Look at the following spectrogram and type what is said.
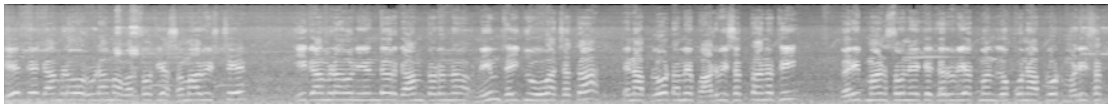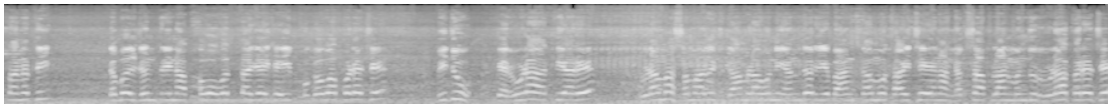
જે તે ગામડાઓ રૂડામાં વર્ષોથી સમાવિષ્ટ છે, એ ગામડાઓની અંદર ગામ તળનો નિયમ થઈ ગયું હોવા છતાં એના પ્લોટ અમે ફાળવી શકતા નથી. ગરીબ માણસોને કે જરૂરિયાતમંદ લોકોને પ્લોટ મળી શકતા નથી. ડબલ જંત્રીના ભાવો વધતા જાય છે, એ ભોગવવા પડે છે. બીજું કે રૂડા અત્યારે રૂડામાં સમાવિષ્ટ ગામડાઓની અંદર જે બાંધકામો થાય છે, એના નકશા પ્લાન મંજૂર રૂડા કરે છે,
